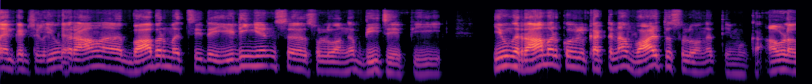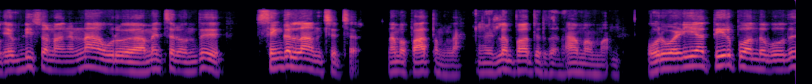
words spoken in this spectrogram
தான் கட்சியில இவங்க. ராம பாபர் மஸ்ஜித இடிங்கன்னு சொல்லுவாங்க பிஜேபி. இவங்க ராமர் கோவில் கட்டுனா வாழ்த்து சொல்லுவாங்க திமுக. அவ்வளவுதான். எப்படி சொன்னாங்கன்னா, ஒரு அமைச்சர் வந்து செங்கல்லாம் அனுப்பிச்சு வச்சார். நம்ம பார்த்தோம்ல. எல்லாம் பார்த்துட்டு தானே. ஆமாமா. ஒரு வழியா தீர்ப்பு வந்தபோது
